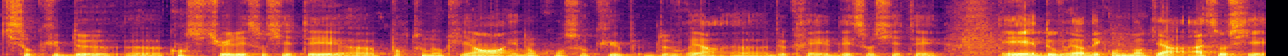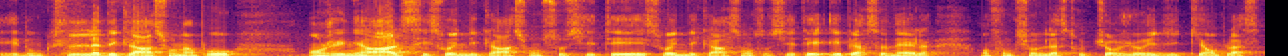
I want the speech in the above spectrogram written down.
qui s'occupe de constituer les sociétés pour tous nos clients, et donc on s'occupe d'ouvrir, de créer des sociétés et d'ouvrir des comptes bancaires associés. Et donc la déclaration d'impôt, en général, c'est soit une déclaration société, soit une déclaration société et personnelle en fonction de la structure juridique qui est en place.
